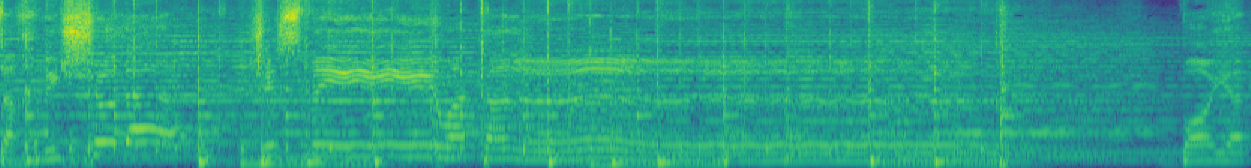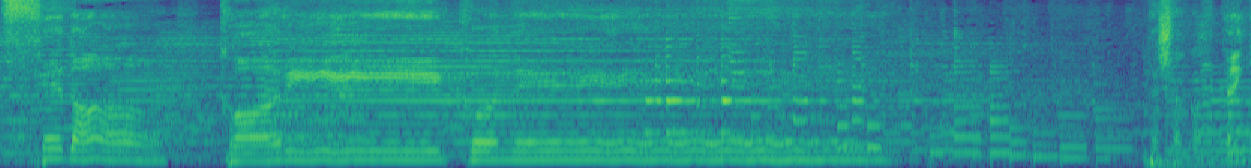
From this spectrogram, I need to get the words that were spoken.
زخمی شده جسم وطن. باید فدا کاری کنه. تشکر.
